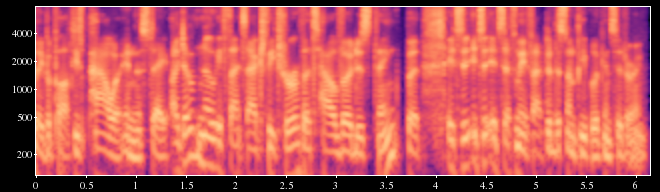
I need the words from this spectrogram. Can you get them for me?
Labor Party's power in the state. I don't know if that's actually true. If that's how voters think, but it's it's it's definitely a factor that some people are considering.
